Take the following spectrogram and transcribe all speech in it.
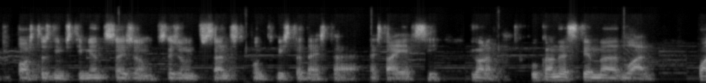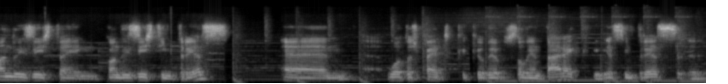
propostas de investimento sejam, sejam interessantes do ponto de vista desta, desta AFC. Agora, colocando esse tema de lado, quando, existem, quando existe interesse, o outro aspecto que, que, eu devo salientar é que esse interesse, uh,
